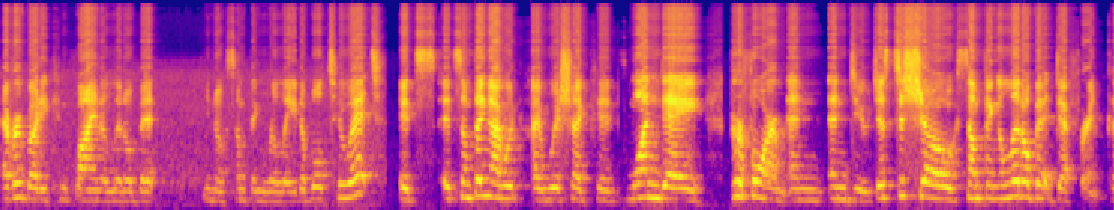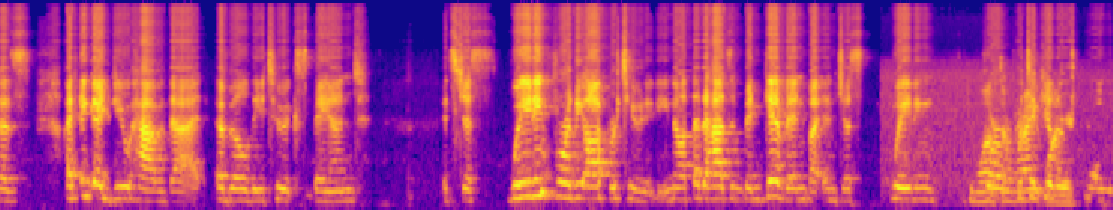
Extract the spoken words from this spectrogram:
everybody can find a little bit you know something relatable to it. It's it's something i would i wish i could one day perform and and do just to show something a little bit different. Because i think i do have that ability to expand. It's just waiting for the opportunity. Not that it hasn't been given but in just waiting for a particular right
